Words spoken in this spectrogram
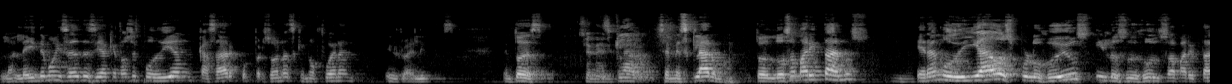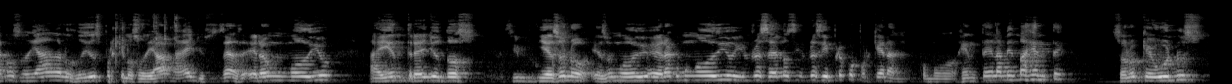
la ley de Moisés decía que no se podían casar con personas que no fueran israelitas. Entonces, Se mezclaron. se mezclaron. Entonces, los samaritanos eran odiados por los judíos y los ju- samaritanos odiaban a los judíos porque los odiaban a ellos. O sea, era un odio ahí entre ellos dos. Sí, Y eso, lo, un odio, era como un odio y un recelo recíproco porque eran como gente de la misma gente, solo que unos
